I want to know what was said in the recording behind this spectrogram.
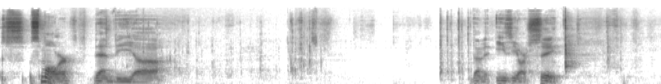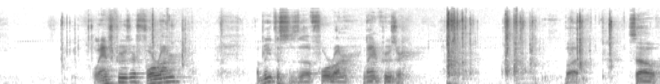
smaller than the uh, than the EZRC. Land Cruiser, 4Runner. I believe this is the 4Runner Land Cruiser. But, so,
